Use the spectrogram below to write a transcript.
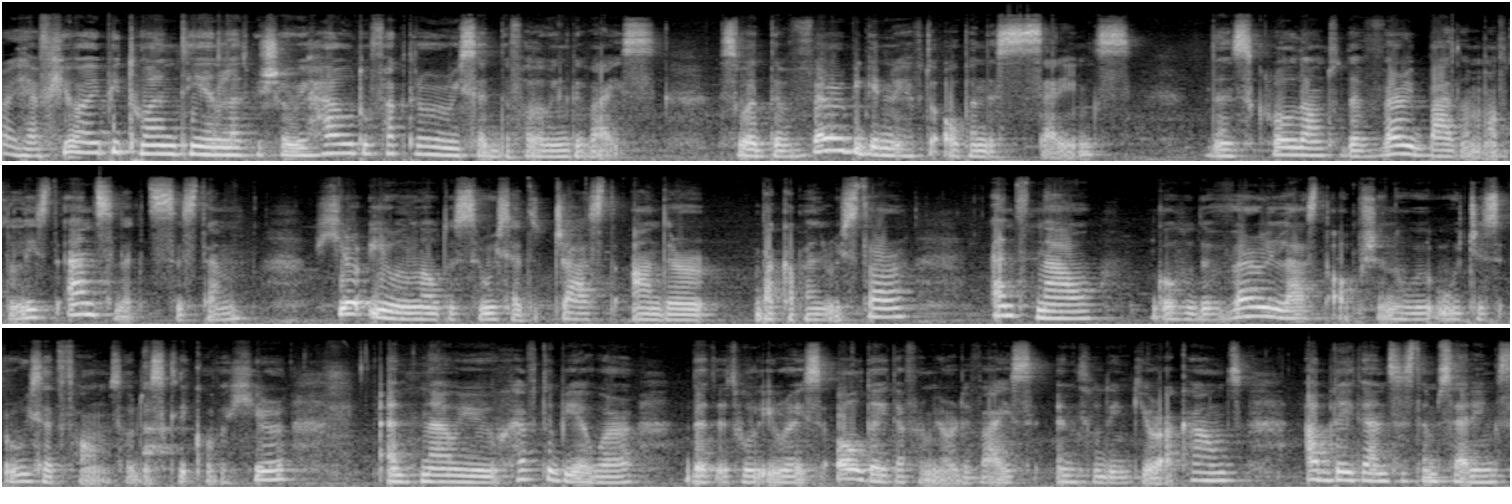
I have Huawei P20 and let me show you how to factory reset the following device. So at the very beginning you have to open the settings, then scroll down to the very bottom of the list and select system. Here you will notice reset just under backup and restore and now go to the very last option which is reset phone so just click over here and now you have to be aware that it will erase all data from your device including your accounts, update and system settings,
